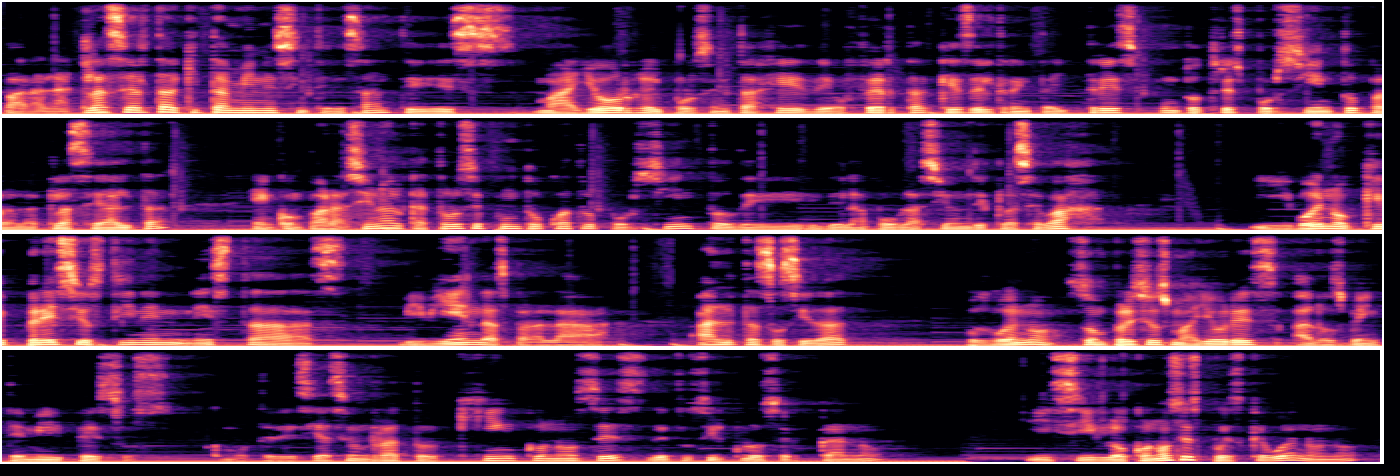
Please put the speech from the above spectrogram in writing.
para la clase alta aquí también es interesante, es mayor el porcentaje de oferta, que es del 33.3% para la clase alta, en comparación al 14.4% de, de la población de clase baja. Y bueno, ¿qué precios tienen estas viviendas para la alta sociedad? Pues bueno, son precios mayores a los 20 mil pesos. Como te decía hace un rato, ¿quién conoces de tu círculo cercano? Y si lo conoces, pues qué bueno, ¿no?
